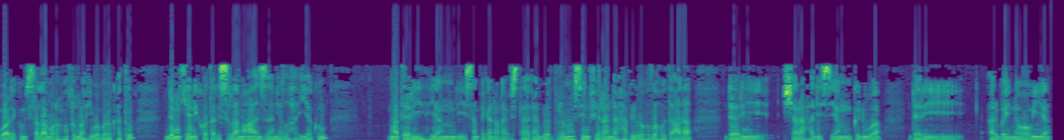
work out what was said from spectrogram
Waalaikumsalam warahmatullahi wabarakatuh. Demikian di kota Islam, azani Allah iyyakum. Materi yang disampaikan oleh Ustaz Abu Abdul Muhsin Firanda hafizahullah taala dari syarah hadis yang kedua dari Arba'in Nawawiyah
